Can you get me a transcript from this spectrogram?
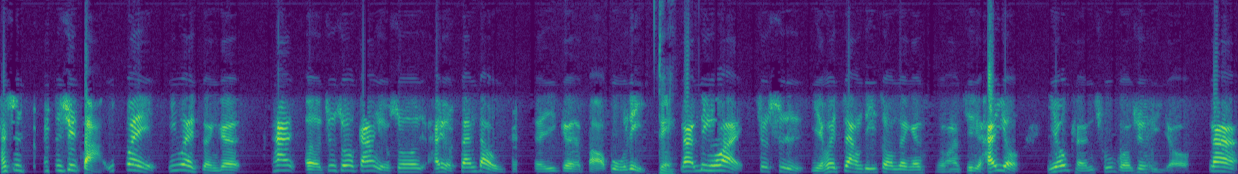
还是还是去打？因为因为整个。它呃，就是说刚刚有说还有三到五成的一个保护力，对。那另外就是也会降低重症跟死亡几率，还有也有可能出国去旅游。那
